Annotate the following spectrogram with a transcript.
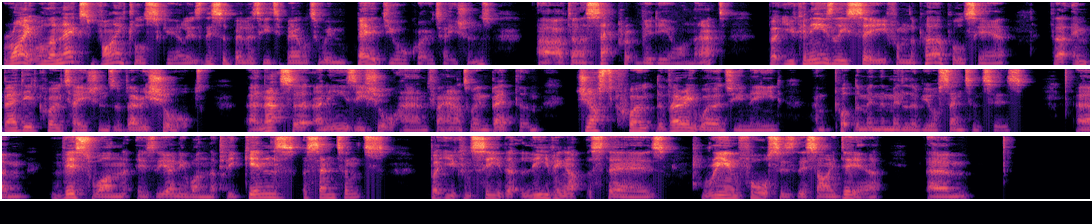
Right, well, the next vital skill is this ability to be able to embed your quotations. Uh, I've done a separate video on that, but you can easily see from the purples here that embedded quotations are very short, and that's a, an easy shorthand for how to embed them. Just quote the very words you need and put them in the middle of your sentences. Um, this one is the only one that begins a sentence, but you can see that leaving up the stairs reinforces this idea um,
